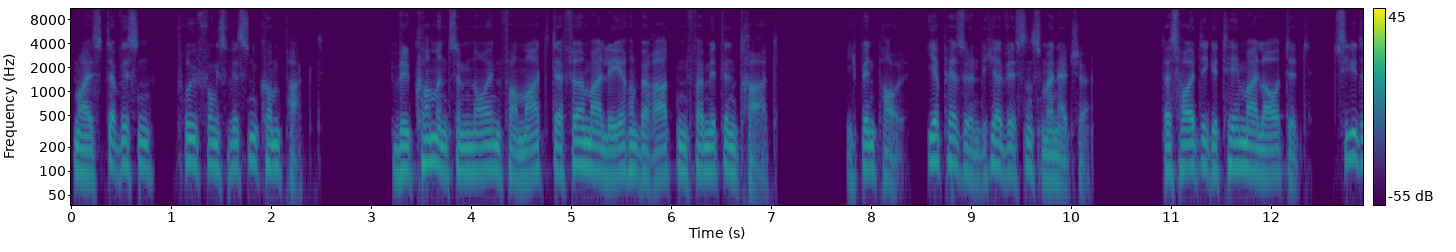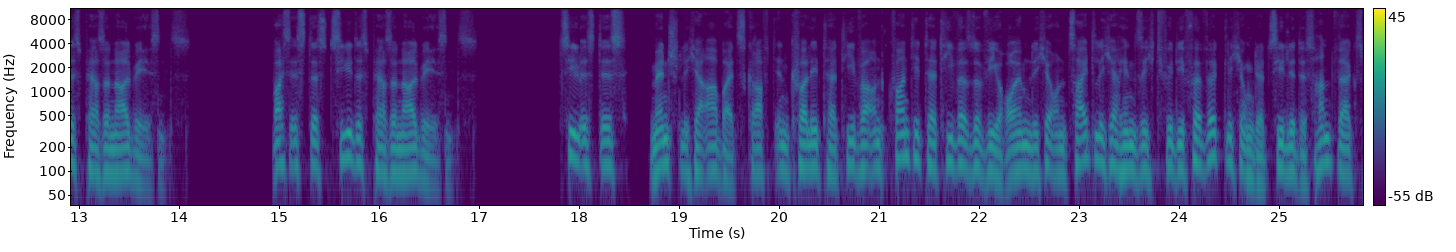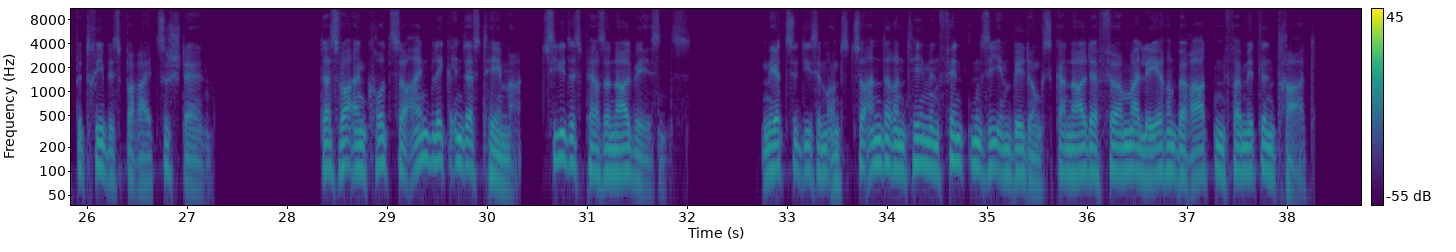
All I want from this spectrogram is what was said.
Meisterwissen, Prüfungswissen kompakt. Willkommen zum neuen Format der Firma Lehren beraten vermitteln trat. Ich bin Paul, Ihr persönlicher Wissensmanager. Das heutige Thema lautet, Ziel des Personalwesens. Was ist das Ziel des Personalwesens? Ziel ist es, menschliche Arbeitskraft in qualitativer und quantitativer sowie räumlicher und zeitlicher Hinsicht für die Verwirklichung der Ziele des Handwerksbetriebes bereitzustellen. Das war ein kurzer Einblick in das Thema, Ziel des Personalwesens. Mehr zu diesem und zu anderen Themen finden Sie im Bildungskanal der Firma Lehren beraten vermitteln trat.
